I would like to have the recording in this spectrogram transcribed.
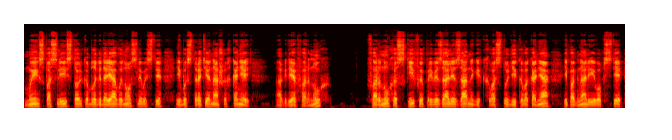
Мы спаслись только благодаря выносливости и быстроте наших коней. А где Фарнух? Фарнуха скифы привязали за ноги к хвосту дикого коня и погнали его в степь.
